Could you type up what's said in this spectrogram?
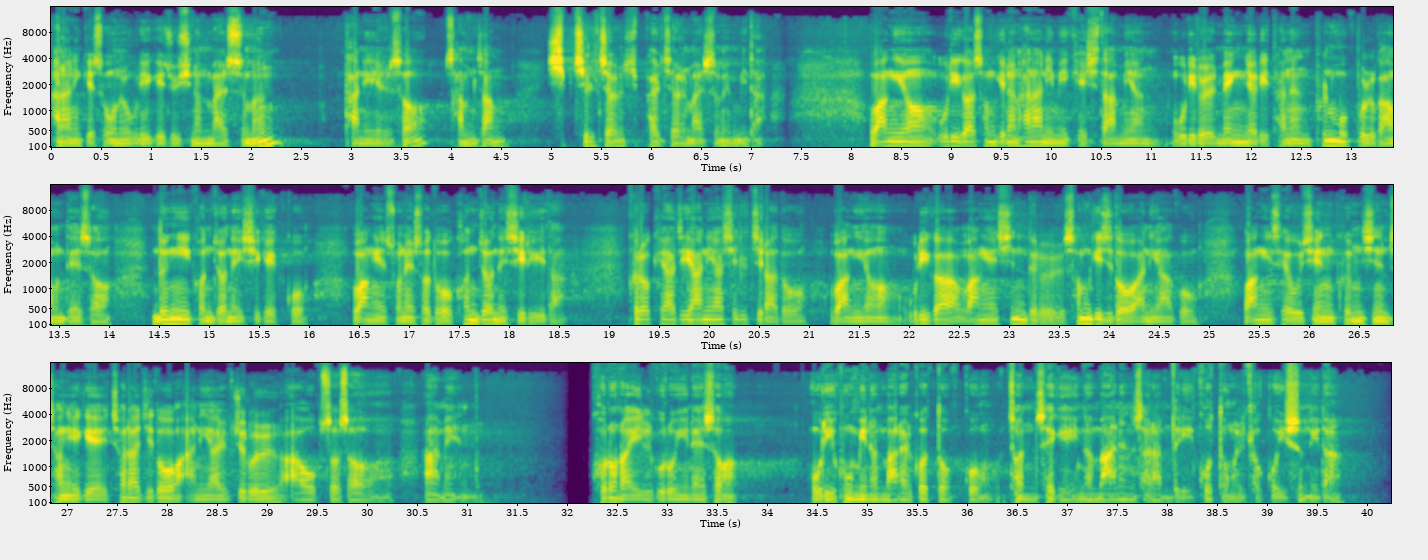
하나님께서 오늘 우리에게 주시는 말씀은 다니엘서 3장 17절, 18절 말씀입니다. 왕이여 우리가 섬기는 하나님이 계시다면 우리를 맹렬히 타는 풀무불 가운데서 능히 건져내시겠고 왕의 손에서도 건져내시리이다. 그렇게 하지 아니하실지라도 왕이여 우리가 왕의 신들을 섬기지도 아니하고 왕이 세우신 금신상에게 절하지도 아니할 줄을 아옵소서. 아멘. 코로나19로 인해서 우리 국민은 말할 것도 없고 전 세계에 있는 많은 사람들이 고통을 겪고 있습니다.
